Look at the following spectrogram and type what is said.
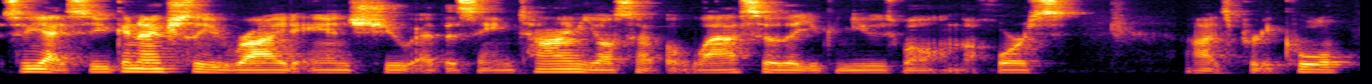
so yeah, so you can actually ride and shoot at the same time. You also have a lasso that you can use while on the horse. Uh, it's pretty cool.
